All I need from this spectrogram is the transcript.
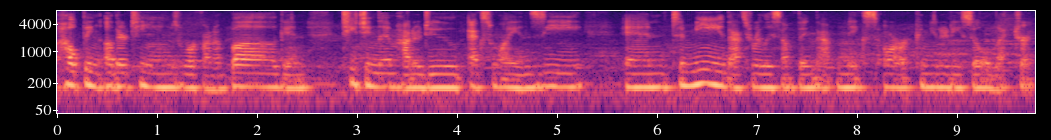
helping other teams work on a bug and teaching them how to do x y and z. And to me that's really something that makes our community so electric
